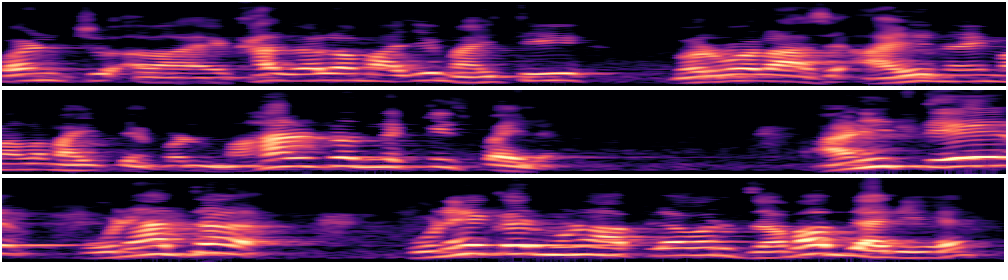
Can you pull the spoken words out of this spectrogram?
पण चु- माझी माहिती बरोबर असे आहे नाही मला माहीत नाही पण महाराष्ट्रात नक्कीच पाहिलं. आणि ते पुण्यात पुणेकर म्हणून आपल्यावर जबाबदारी आहे.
